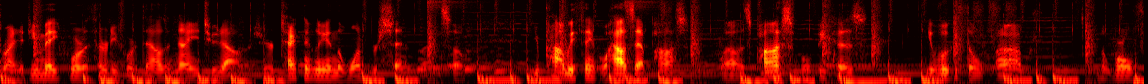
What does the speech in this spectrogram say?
right? If you make more than thirty-four thousand ninety-two dollars, you're technically in the one percent, right? So you probably think, well, how's that possible? Well, it's possible because you look at the um, the World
